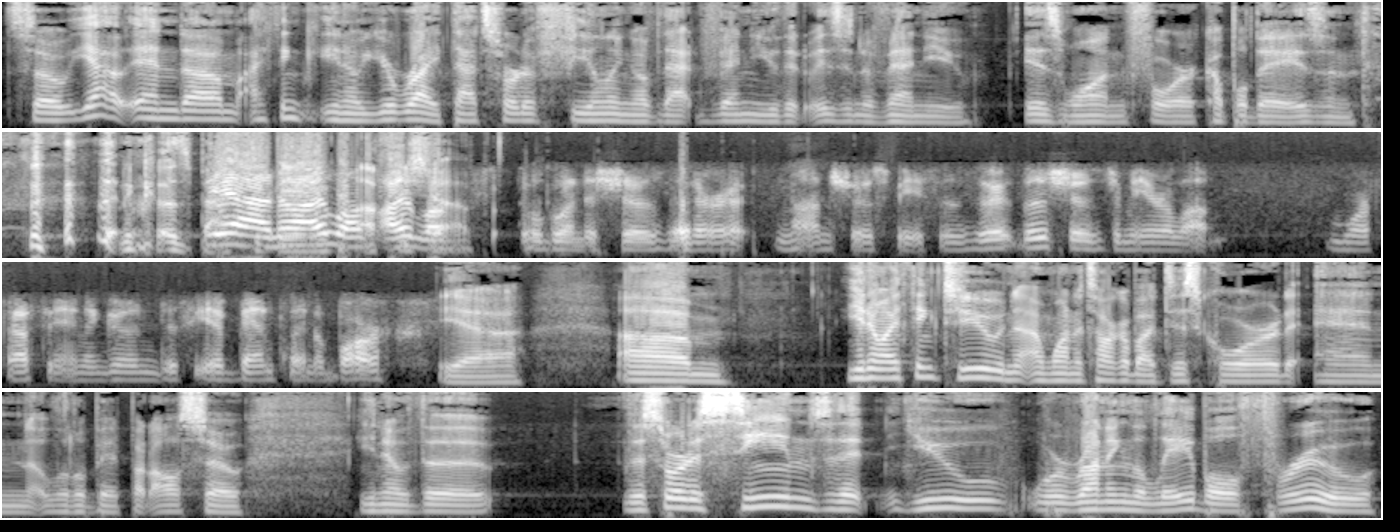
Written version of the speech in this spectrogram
so yeah, and um, I think you know you're right. That sort of feeling of that venue that isn't a venue is one for a couple days, and then it goes back. yeah, no, I love, I shop. love, still going to shows that are at non-show spaces. They're, those shows to me are a lot more fascinating than going to see a band play in a bar. Yeah. Um, you know, I think too, and I want to talk about Dischord and a little bit, but also, you know, the the sort of scenes that you were running the label through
